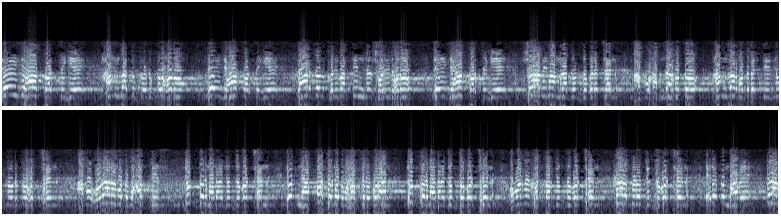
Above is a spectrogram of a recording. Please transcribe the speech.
যেই জেহাদ করতে গিয়ে হামজা টুকরো টুকরো হলো, যেই জেহাদ করতে গিয়ে চারজন খলিবার তিনজন শহীদ হলো, যেই জেহাদ করতে গিয়ে সব ইমামরা যুদ্ধ করেছেন, আবু হামজার মতো হামজার মতো ব্যক্তি টুকরো টুকরো হচ্ছেন, আবু হোরার মতো মহাদ্দিস যুদ্ধের মাদানে যুদ্ধ করছেন ইবনে আব্বাসের মতো মহাত্মের কোরআন যুদ্ধের মাদানে যুদ্ধ করছেন, ওমর বিন যুদ্ধ করছেন খারাপ যুদ্ধ করছেন এরকম ভাবে কারণ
